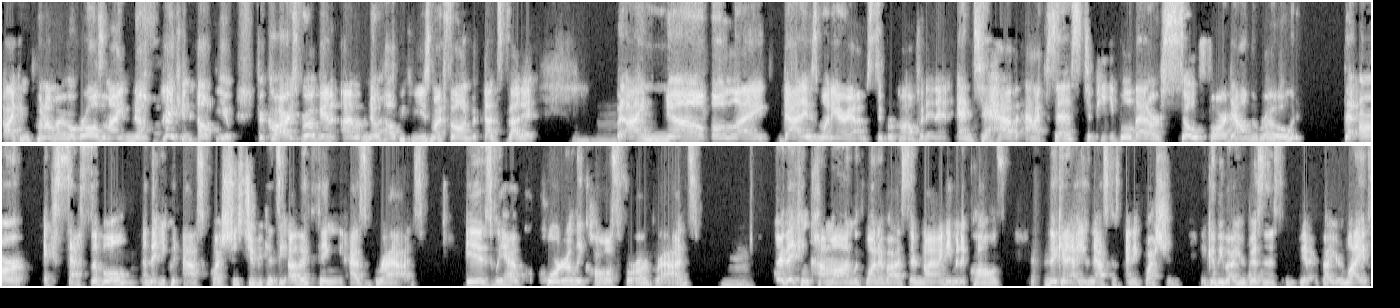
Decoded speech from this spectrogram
I can put on my overalls and I know I can help you. If your car is broken, I'm of no help. You can use my phone, but that's about it. Mm-hmm. But I know like that is one area I'm super confident in. And to have access to people that are so far down the road that are accessible and that you can ask questions to because the other thing as grads is we have quarterly calls for our grads mm. where they can come on with one of us. They're 90 minute calls and they can, you can ask us any question. It can be about your business, it can be about your life.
